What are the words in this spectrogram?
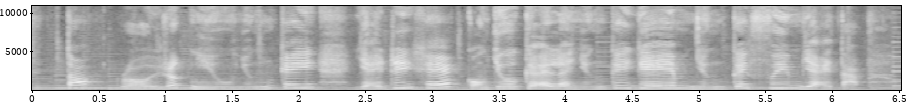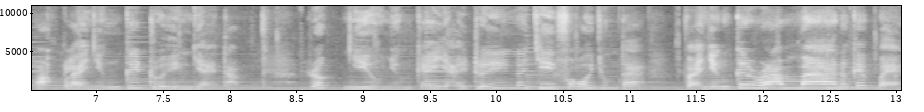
tiktok rồi rất nhiều những cái giải trí khác. Còn chưa kể là những cái game những cái phim dài tập hoặc là những cái truyện dài tập rất nhiều những cái giải trí nó chi phối chúng ta và những cái drama nữa các bạn.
